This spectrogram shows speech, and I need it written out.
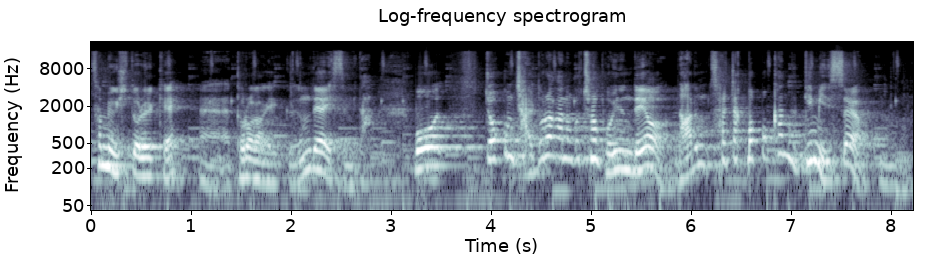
360도로 이렇게 예, 돌아가게끔 되어 있습니다. 뭐 조금 잘 돌아가는 것처럼 보이는데요. 나름 살짝 뻑뻑한 느낌이 있어요. 음,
